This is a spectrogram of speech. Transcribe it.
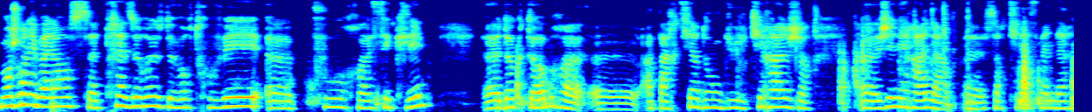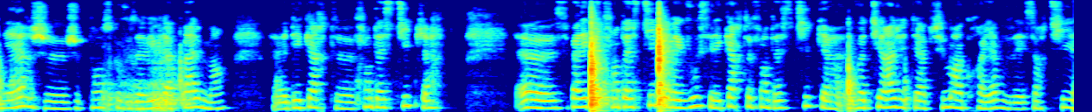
Bonjour les balances, très heureuse de vous retrouver euh, pour euh, ces clés euh, d'octobre à partir donc du tirage général sorti la semaine dernière. Je, pense que vous avez eu la palme hein, des cartes fantastiques. c'est pas les cartes fantastiques avec vous, c'est les cartes fantastiques. Votre tirage était absolument incroyable. Vous avez sorti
